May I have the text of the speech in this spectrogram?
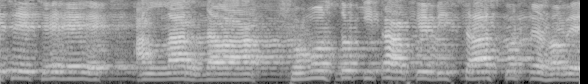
এসেছে, আল্লাহর দেওয়া সমস্ত কিতাবকে বিশ্বাস করতে হবে।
